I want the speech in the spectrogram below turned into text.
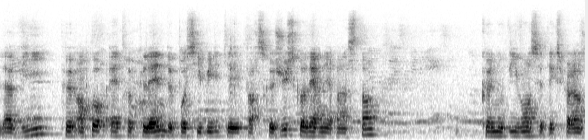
la vie peut encore être pleine de possibilités, parce que jusqu'au dernier instant, que nous vivons cette expérience,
